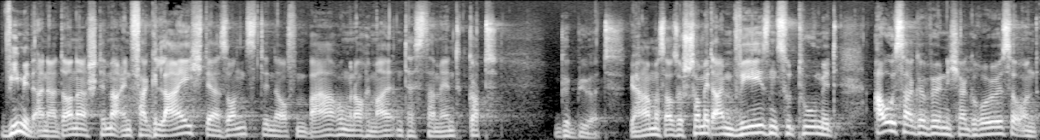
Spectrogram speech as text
wie mit einer Donnerstimme, ein Vergleich, der sonst in der Offenbarung und auch im Alten Testament Gott gebührt. Wir haben es also schon mit einem Wesen zu tun, mit außergewöhnlicher Größe und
